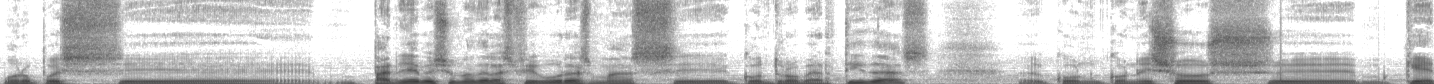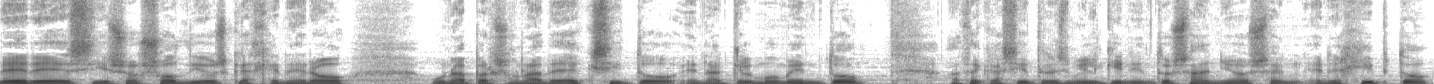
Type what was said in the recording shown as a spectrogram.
Bueno, pues eh, Paneb es una de las figuras más eh, controvertidas con, esos eh, quereres y esos odios que generó una persona de éxito en aquel momento, hace casi 3.500 años en, Egipto,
